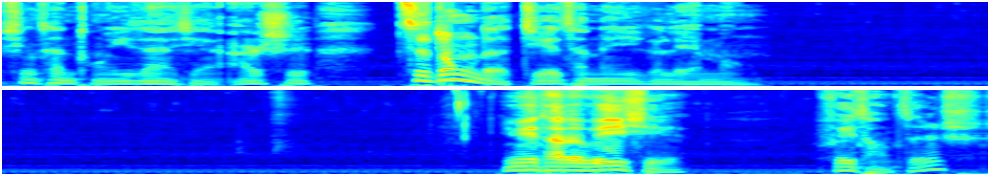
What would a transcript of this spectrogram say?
形成统一战线，而是自动的结成了一个联盟，因为它的威胁非常真实。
